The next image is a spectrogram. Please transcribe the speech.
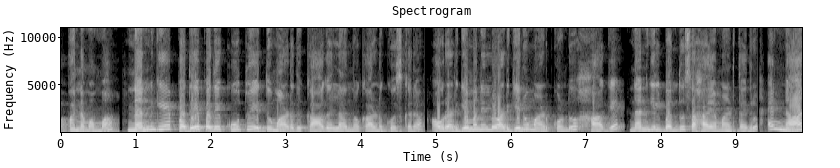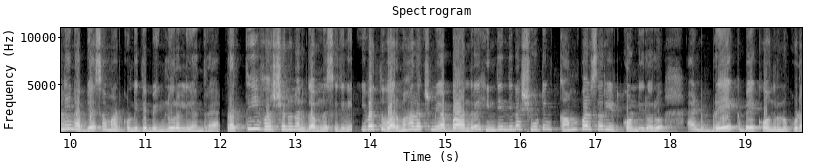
up ನಮ್ಮಮ್ಮ, ನನ್ಗೆ ಪದೇ ಪದೇ ಕೂತು ಎದ್ದು ಮಾಡೋದಕ್ಕಾಗಲ್ಲ ಅನ್ನೋ ಕಾರಣಕ್ಕೋಸ್ಕರ ಅವ್ರ ಅಡ್ಗೆ ಮನೆಯಲ್ಲೂ ಅಡ್ಗೆನೂ ಮಾಡ್ಕೊಂಡು ಹಾಗೆ ನನ್ಗಿಲ್ ಬಂದು ಸಹಾಯ ಮಾಡ್ತಾ ಇದ್ರು. ಅಂಡ್ ನಾನೇನ್ ಅಭ್ಯಾಸ ಮಾಡ್ಕೊಂಡಿದ್ದೆ ಬೆಂಗಳೂರಲ್ಲಿ ಅಂದ್ರೆ, ಪ್ರತಿ ವರ್ಷನೂ ನಾನು ಗಮನಿಸಿದೀನಿ, ಇವತ್ತು ವರಮಹಾಲಕ್ಷ್ಮಿ ಹಬ್ಬ ಅಂದ್ರೆ ಹಿಂದಿನ ದಿನ ಶೂಟಿಂಗ್ ಕಂಪಲ್ಸರಿ ಇಟ್ಕೊಂಡಿರೋರು ಅಂಡ್ ಬ್ರೇಕ್ ಬೇಕು ಅಂದ್ರೂ ಕೂಡ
